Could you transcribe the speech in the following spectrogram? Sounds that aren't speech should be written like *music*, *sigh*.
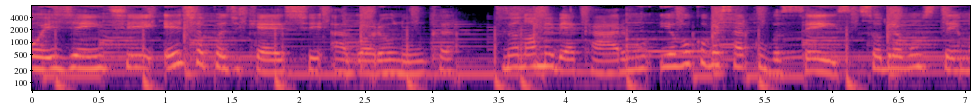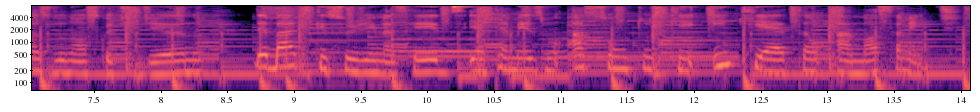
Oi, gente! Este é o podcast Agora ou Nunca. Meu nome é Bia Carmo e eu vou conversar com vocês sobre alguns temas do nosso cotidiano, debates que surgem nas redes e até mesmo assuntos que inquietam a nossa mente.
